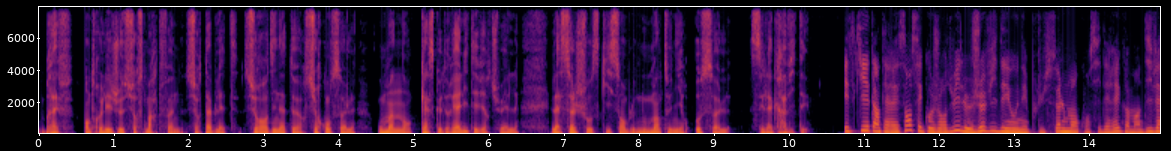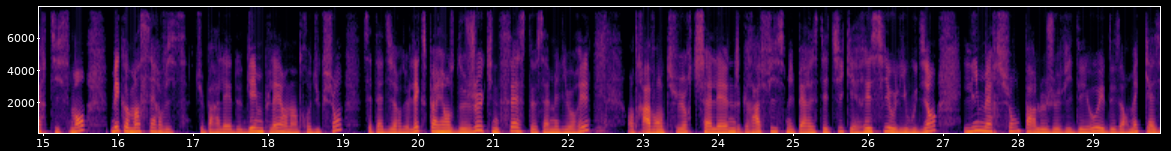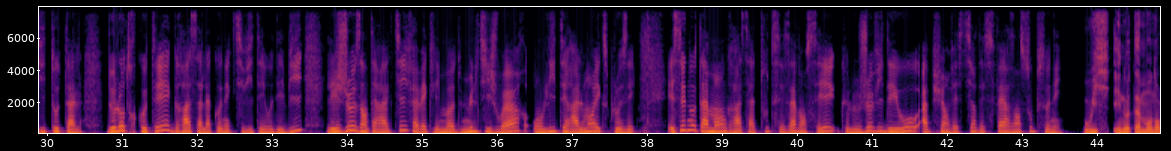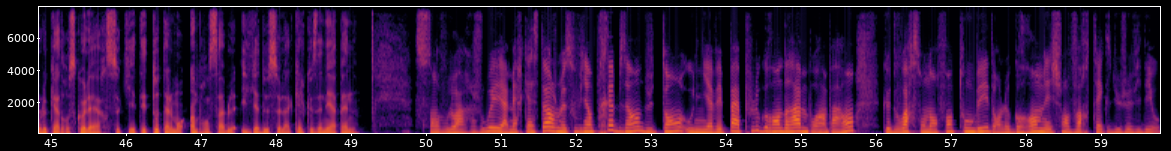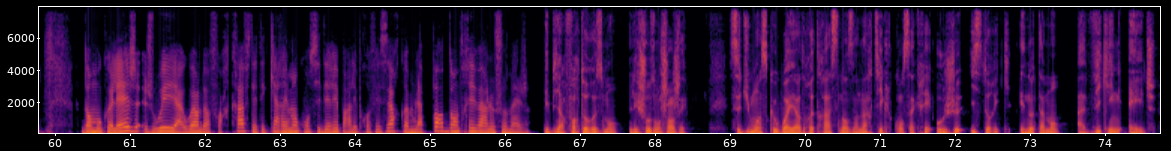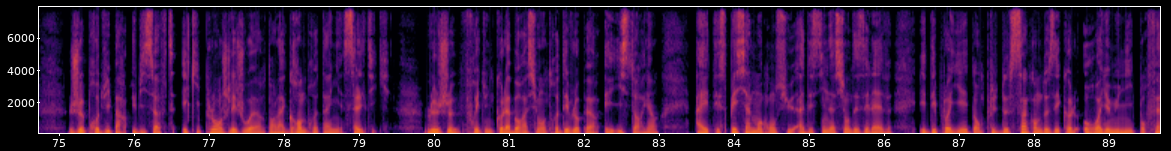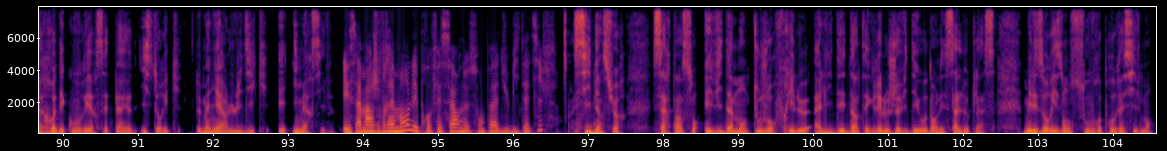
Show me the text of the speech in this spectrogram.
Bref, entre les jeux sur smartphone, sur tablette, sur ordinateur, sur console ou maintenant casque de réalité virtuelle, la seule chose qui semble nous maintenir au sol, c'est la gravité. Et ce qui est intéressant, c'est qu'aujourd'hui, le jeu vidéo n'est plus seulement considéré comme un divertissement, mais comme un service. Tu parlais de gameplay en introduction, c'est-à-dire de l'expérience de jeu qui ne cesse de s'améliorer. Entre aventure, challenge, graphisme hyper esthétique et récit hollywoodien, l'immersion par le jeu vidéo est désormais quasi totale. De l'autre côté, grâce à la connectivité au débit, les jeux interactifs avec les modes multijoueurs ont littéralement explosé. Et c'est notamment grâce à toutes ces avancées que le jeu vidéo a pu investir des sphères insoupçonnées. Oui, et notamment dans le cadre scolaire, ce qui était totalement impensable il y a de cela quelques années à peine. Sans vouloir jouer à Mercastor, je me souviens très bien du temps où il n'y avait pas plus grand drame pour un parent que de voir son enfant tomber dans le grand méchant vortex du jeu vidéo. Dans mon collège, jouer à World of Warcraft était carrément considéré par les professeurs comme la porte d'entrée vers le chômage. Eh bien, fort heureusement, les choses ont changé. C'est du moins ce que Wired retrace dans un article consacré aux jeux historiques, et notamment à Viking Age, jeu produit par Ubisoft et qui plonge les joueurs dans la Grande-Bretagne celtique. Le jeu, fruit d'une collaboration entre développeurs et historiens, a été spécialement conçu à destination des élèves et déployé dans plus de 52 écoles au Royaume-Uni pour faire redécouvrir cette période historique de manière ludique et immersive. Et ça marche vraiment? Les professeurs ne sont pas dubitatifs? Si, bien sûr. Certains sont évidemment toujours frileux à l'idée d'intégrer le jeu vidéo dans les salles de classe, mais les horizons s'ouvrent progressivement.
